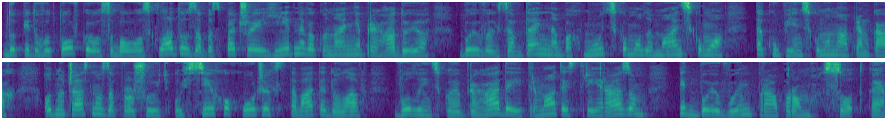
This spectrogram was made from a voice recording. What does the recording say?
до підготовки особового складу забезпечує гідне виконання бригадою бойових завдань на Бахмутському, Лиманському та Куп'янському напрямках. Одночасно запрошують усіх охочих ставати до лав Волинської бригади і тримати стрій разом під бойовим прапором сотки.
